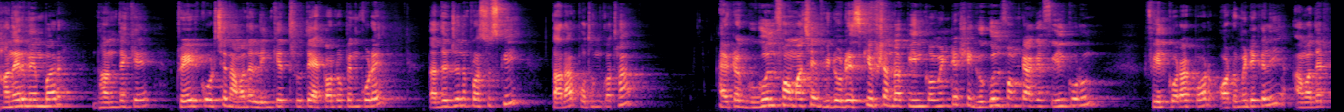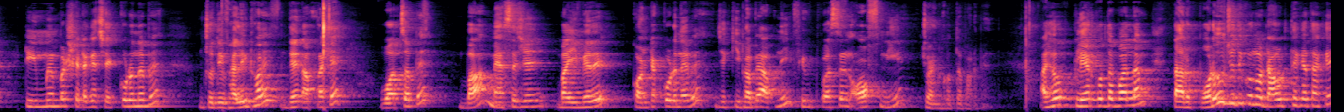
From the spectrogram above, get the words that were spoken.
ধানের মেম্বার ধান থেকে ট্রেড করছেন আমাদের লিঙ্কের থ্রুতে অ্যাকাউন্ট ওপেন করে, তাদের জন্য প্রসেস কি? তারা প্রথম কথা একটা গুগল ফর্ম আছে ভিডিও ডিসক্রিপশন বা পিন কমেন্টে সেই গুগল ফর্মটা আগে ফিল করুন। ফিল করার পর অটোমেটিক্যালি আমাদের টিম মেম্বার সেটাকে চেক করে নেবে। যদি ভ্যালিড হয় দেন আপনাকে হোয়াটসঅ্যাপে বা মেসেজে বা ইমেলে কন্ট্যাক্ট করে নেবে যে কীভাবে আপনি ফিফটি পার্সেন্ট অফ নিয়ে জয়েন করতে পারবেন। আই হোপ ক্লিয়ার করতে পারলাম। তারপরেও যদি কোনো ডাউট থেকে থাকে,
